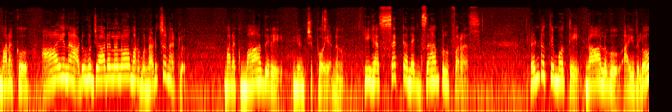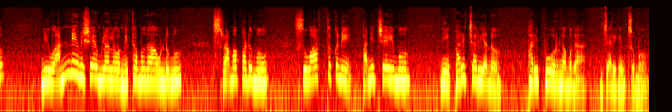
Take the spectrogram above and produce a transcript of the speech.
మనకు ఆయన అడుగు జాడలలో మనము నడుచున్నట్లు మనకు మాదిరి ఉంచిపోయాను he has set an example for us రెండు తిమోతి నాలుగు ఐదులో నీవు అన్ని విషయములలో మితముగా ఉండుము శ్రమపడుము సువార్తకుని పనిచేయుము నీ పరిచర్యను పరిపూర్ణముగా జరిగించుము.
